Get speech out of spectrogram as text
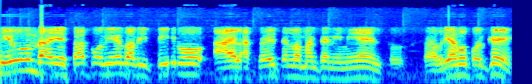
Hyundai está poniendo aditivo al aceite en los mantenimientos? ¿Sabríamos por qué?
